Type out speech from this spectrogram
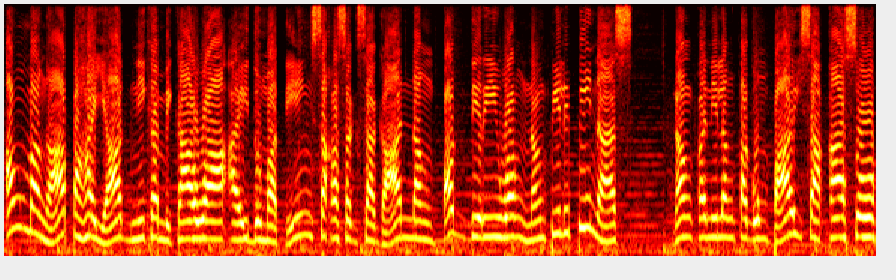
Ang mga pahayag ni Kamikawa ay dumating sa kasagsagan ng pagdiriwang ng Pilipinas ng kanilang tagumpay sa kaso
